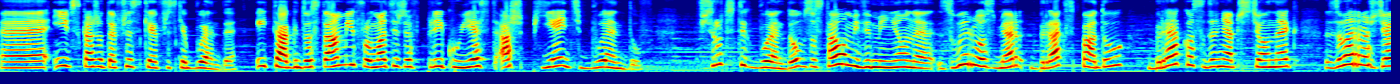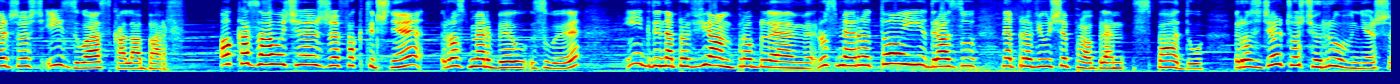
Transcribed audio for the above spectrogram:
e, i wskażą te wszystkie, wszystkie błędy. I tak, dostałam informację, że w pliku jest aż 5 błędów. Wśród tych błędów zostało mi wymienione zły rozmiar, brak spadu, brak osadzenia czcionek, zła rozdzielczość i zła skala barw. Okazało się, że faktycznie rozmiar był zły i gdy naprawiłam problem rozmiaru, to i od razu naprawił się problem spadu. Rozdzielczość również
